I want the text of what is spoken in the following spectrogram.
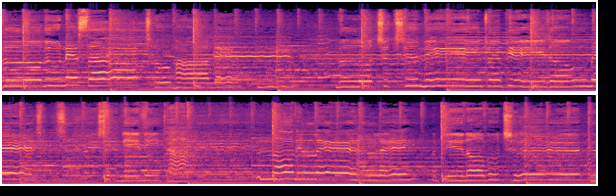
ဘလိုလူနဲ့စားထုံးမှလဲဘလိုချစ်ချင်မင်းတွေ့ပြေဆုံးမဲချစ် နေမိတာနာနေလေလေမပြင်းတော့ဘူးချစ်သူ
